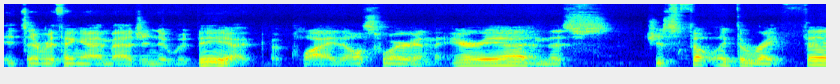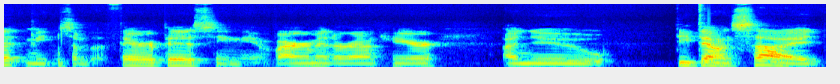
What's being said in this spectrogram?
it's everything I imagined it would be. I applied elsewhere in the area, and this just felt like the right fit. Meeting some of the therapists, seeing the environment around here, I knew deep down inside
